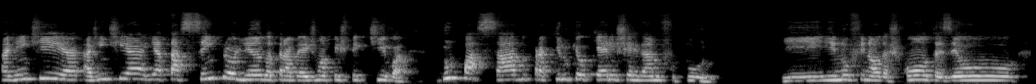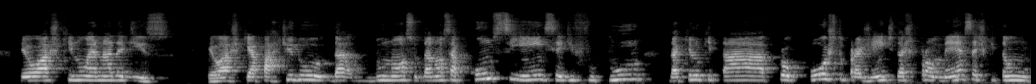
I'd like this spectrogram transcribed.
a gente, a, a gente ia, estar tá sempre olhando através de uma perspectiva do passado para aquilo que eu quero enxergar no futuro. E, e, no final das contas, eu, eu acho que não é nada disso. Eu acho que a partir do, da, do nosso, da nossa consciência de futuro, daquilo que está proposto para a gente, das promessas que, tão,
